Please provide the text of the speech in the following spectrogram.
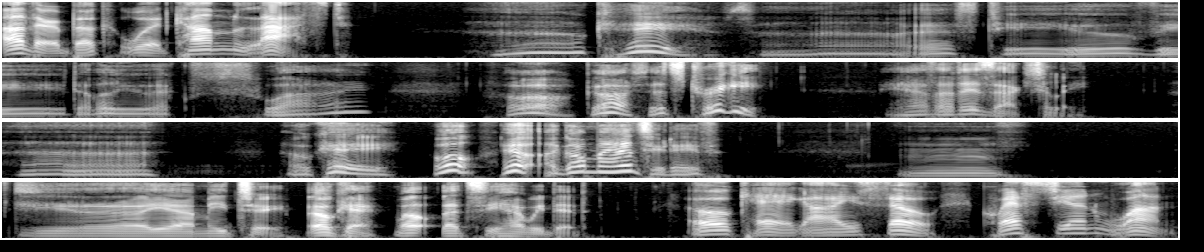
other book would come last? Okay. So, S T U V W X Y. Oh, gosh, that's tricky. Yeah, that is actually. Uh, okay. Well, yeah, I got my answer, Dave. Mm, yeah, yeah, me too. Okay, well, let's see how we did. Okay, guys, so question one.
